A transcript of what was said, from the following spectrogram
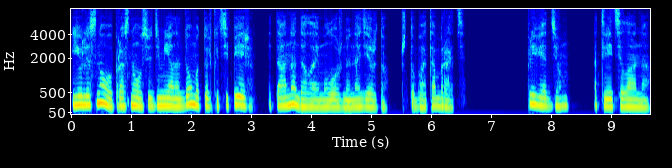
Юля снова проснулась у Демьяна дома, только теперь это она дала ему ложную надежду, чтобы отобрать. «Привет, Дем», — ответила она.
